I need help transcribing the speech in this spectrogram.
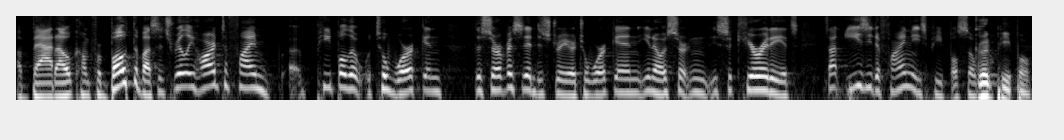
a bad outcome for both of us. It's really hard to find uh, people that to work in the service industry or to work in, you know, a certain security. It's it's not easy to find these people. So Good people.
